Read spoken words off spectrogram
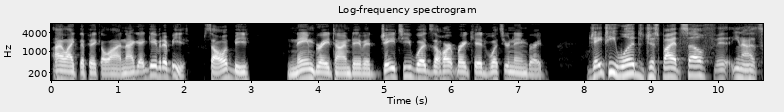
I like the pick a lot, and I gave it a B, solid B. Name grade time, David. JT Woods, the Heartbreak Kid. What's your name grade? JT Woods just by itself, it, you know, it's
